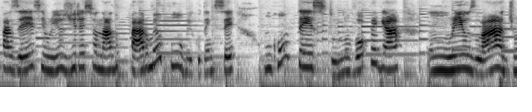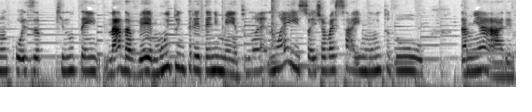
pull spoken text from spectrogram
fazer esse Reels direcionado para o meu público, tem que ser um contexto. Não vou pegar um Reels lá de uma coisa que não tem nada a ver, muito entretenimento. Não é, não é isso, aí já vai sair muito do, da minha área.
